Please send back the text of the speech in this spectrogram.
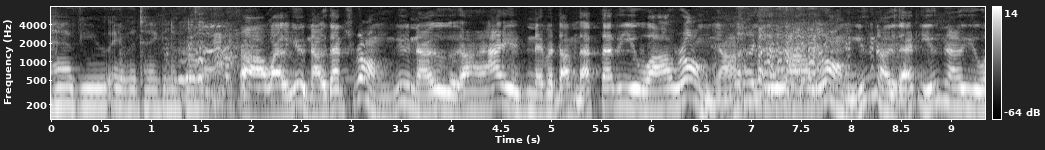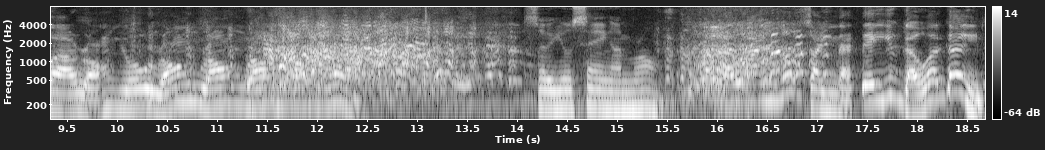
have you ever taken a bribe? Oh, well, you know that's wrong. You know, I, I've never done that. That you are wrong, Jana. You are wrong. You know that. You know you are wrong. You're wrong, wrong, wrong, wrong, wrong. So you're saying I'm wrong. No, I'm not saying that. There you go again.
